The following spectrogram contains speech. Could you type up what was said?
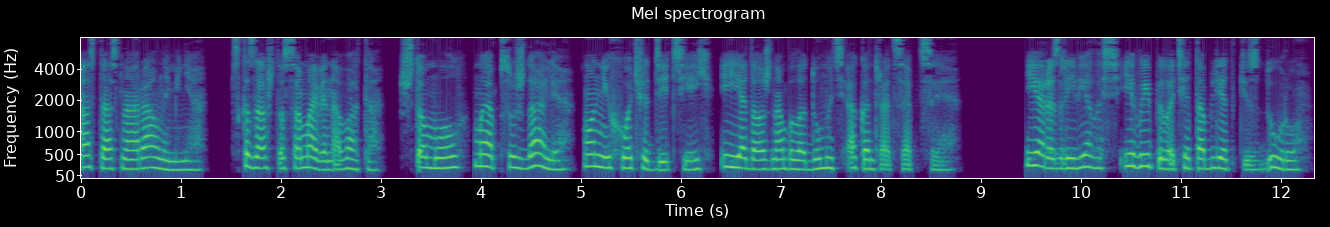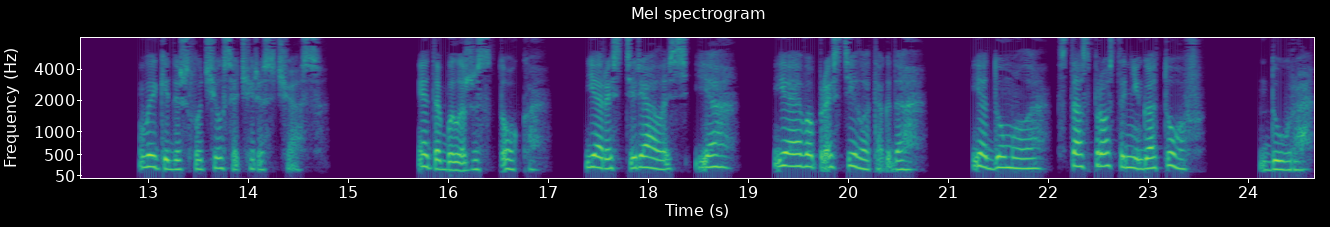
а Стас наорал на меня, Сказал, что сама виновата, что, мол, мы обсуждали, он не хочет детей, и я должна была думать о контрацепции. Я разревелась и выпила те таблетки с дуру. Выкидыш случился через час. Это было жестоко. Я растерялась, я... Я его простила тогда. Я думала, Стас просто не готов. Дура.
